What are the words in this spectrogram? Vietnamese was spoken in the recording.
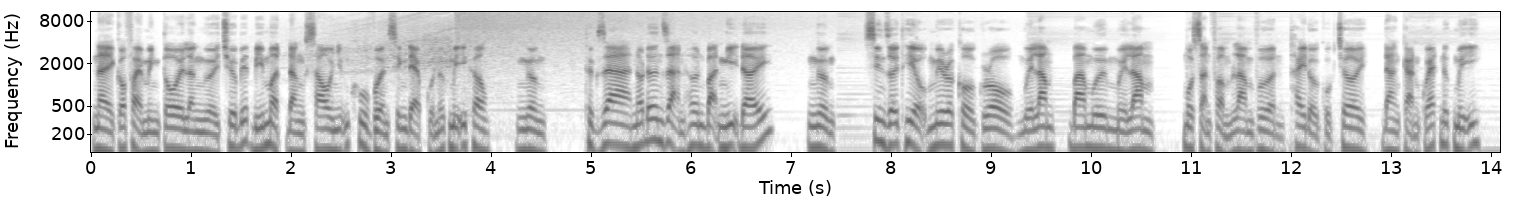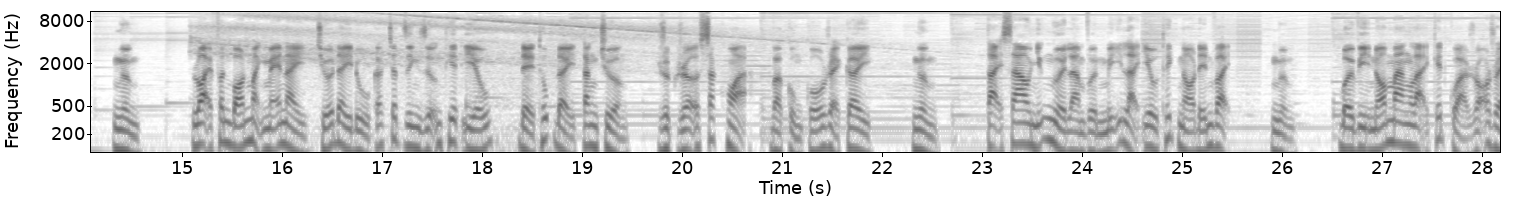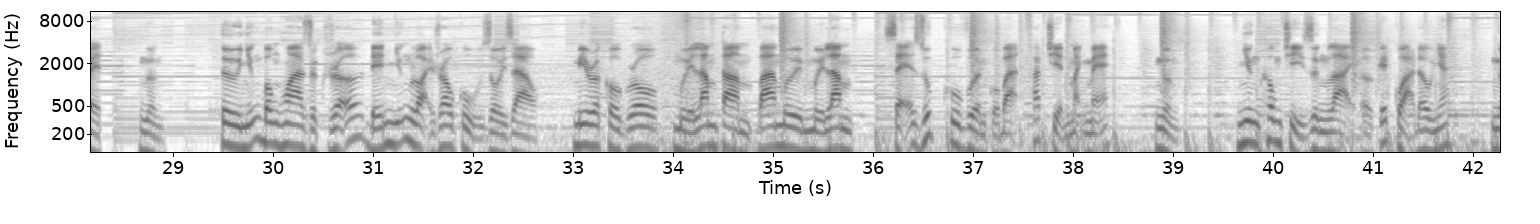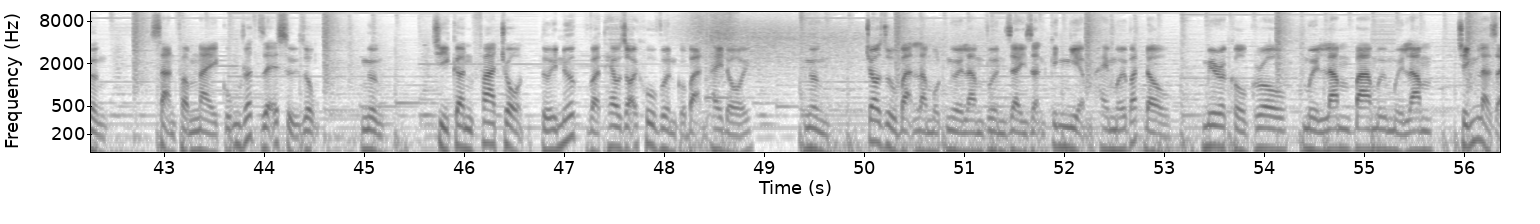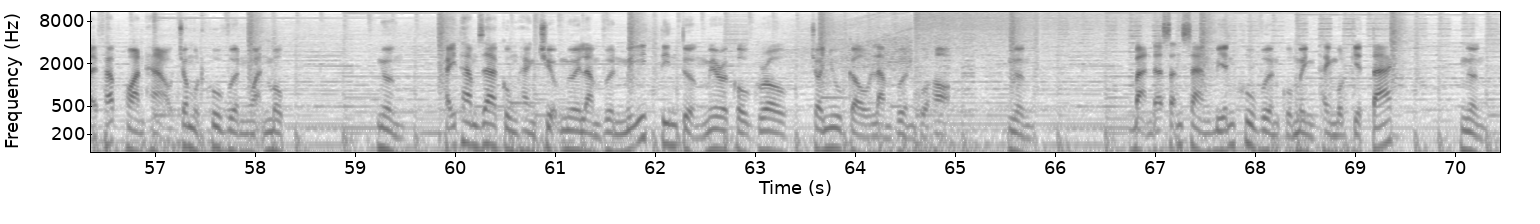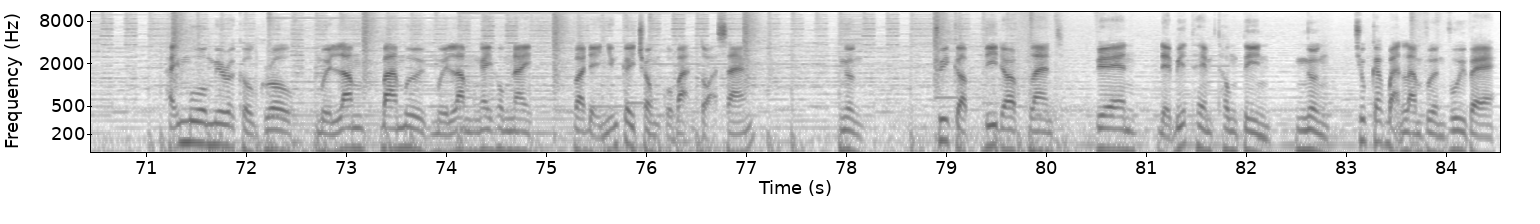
Này có phải mình tôi là người chưa biết bí mật đằng sau những khu vườn xinh đẹp của nước Mỹ không? Ngừng. Thực ra nó đơn giản hơn bạn nghĩ đấy. Ngừng. Xin giới thiệu Miracle Grow 15 30 15, một sản phẩm làm vườn thay đổi cuộc chơi đang càn quét nước Mỹ. Ngừng. Loại phân bón mạnh mẽ này chứa đầy đủ các chất dinh dưỡng thiết yếu để thúc đẩy tăng trưởng, rực rỡ sắc họa và củng cố rễ cây. Ngừng. Tại sao những người làm vườn Mỹ lại yêu thích nó đến vậy? Ngừng. Bởi vì nó mang lại kết quả rõ rệt. Ngừng. Từ những bông hoa rực rỡ đến những loại rau củ dồi dào, Miracle Grow 15 tầm 30 15 sẽ giúp khu vườn của bạn phát triển mạnh mẽ. Ngừng. Nhưng không chỉ dừng lại ở kết quả đâu nhé. Ngừng. Sản phẩm này cũng rất dễ sử dụng. Ngừng. Chỉ cần pha trộn, tưới nước và theo dõi khu vườn của bạn thay đổi. Ngừng. Cho dù bạn là một người làm vườn dày dặn kinh nghiệm hay mới bắt đầu, Miracle Grow 15 30 15 chính là giải pháp hoàn hảo cho một khu vườn ngoạn mục. Ngừng. Hãy tham gia cùng hàng triệu người làm vườn Mỹ tin tưởng Miracle Grow cho nhu cầu làm vườn của họ. Ngừng. Bạn đã sẵn sàng biến khu vườn của mình thành một kiệt tác. Ngừng. Hãy mua Miracle Grow 15 30 15 ngay hôm nay và để những cây trồng của bạn tỏa sáng. Ngừng. Truy cập DDR Plant VN để biết thêm thông tin. Ngừng. Chúc các bạn làm vườn vui vẻ.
